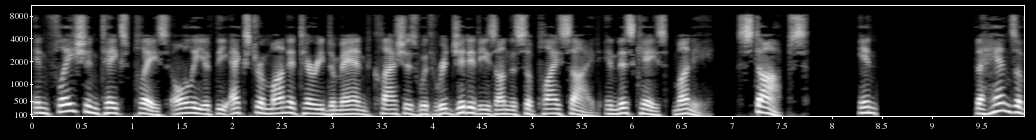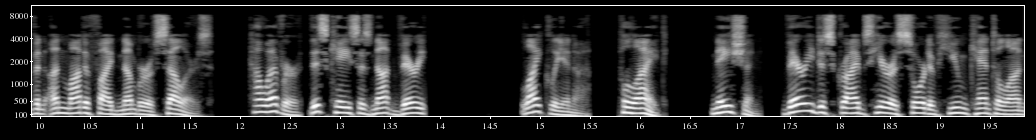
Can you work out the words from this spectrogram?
Inflation takes place only if the extra monetary demand clashes with rigidities on the supply side in this case, money «stops» in the hands of an unmodified number of sellers. However, this case is not very likely in a «polite» nation. Verri describes here a sort of Hume-Cantillon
